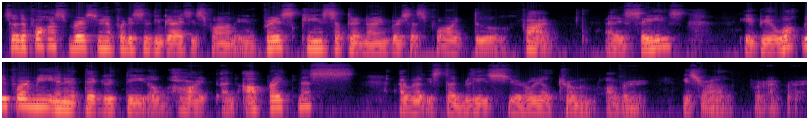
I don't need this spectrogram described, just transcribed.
So the focus verse we have for this evening, guys, is found in 1 Kings chapter 9, verses 4 to 5. And it says, If you walk before me in integrity of heart and uprightness, I will establish your royal throne over Israel forever.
